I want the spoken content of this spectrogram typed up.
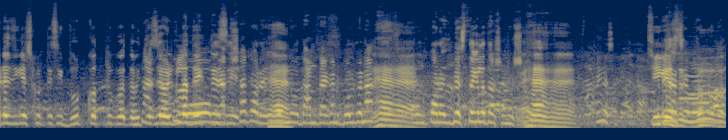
এটা জিজ্ঞেস করতেছি দুধ কত কত হইতেছে ওইগুলো দেখতেছি। ব্যবসা করে এই হ্যাঁ। দামটা এখানে বলবে না হ্যাঁ, হ্যাঁ। কারণ পরে বেচতে গেলে তার সমস্যা হ্যাঁ হ্যাঁ। ঠিক আছে? ঠিক আছে, ধন্যবাদ।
